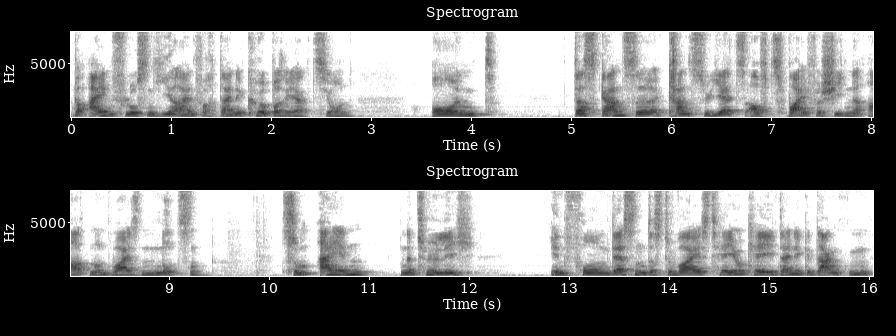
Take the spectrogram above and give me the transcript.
beeinflussen hier einfach deine Körperreaktion. Und das Ganze kannst du jetzt auf zwei verschiedene Arten und Weisen nutzen. Zum einen natürlich in Form dessen, dass du weißt, hey, okay, deine Gedanken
